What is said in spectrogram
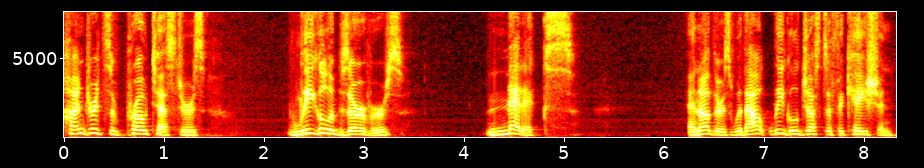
hundreds of protesters, legal observers, medics, and others without legal justification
